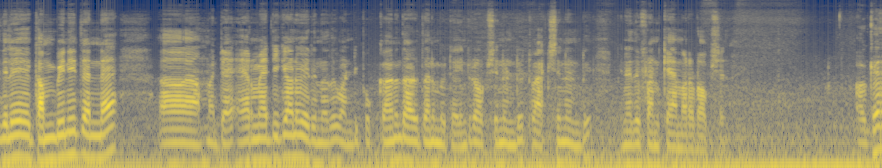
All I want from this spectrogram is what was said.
ഇതിൽ കമ്പനി തന്നെ മറ്റേ എയർമാറ്റിക് ആണ് വരുന്നത്. വണ്ടി പൊക്കാനും താഴ്ത്താനും പറ്റും. അതിന്റെ ഒരു ഓപ്ഷൻ ഉണ്ട് ട്രാക്ഷൻ ഉണ്ട്. പിന്നെ അത് ഫ്രണ്ട് ക്യാമറയുടെ ഓപ്ഷൻ ഓക്കെ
